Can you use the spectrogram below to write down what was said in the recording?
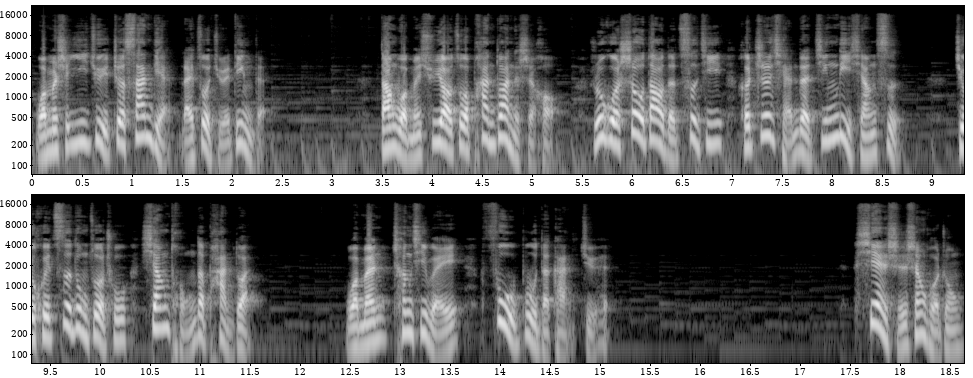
我们是依据这三点来做决定的。当我们需要做判断的时候，如果受到的刺激和之前的经历相似，就会自动做出相同的判断。我们称其为腹部的感觉。现实生活中，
